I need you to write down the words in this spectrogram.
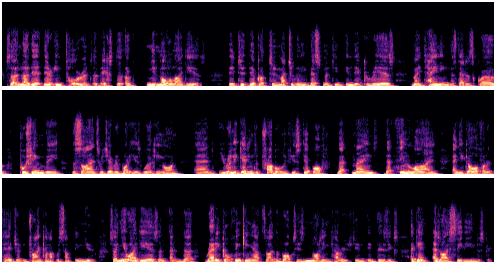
so no, they're they're intolerant of extra of novel ideas. They're too, they've got too much of an investment in, in their careers, maintaining the status quo, pushing the, the science which everybody is working on. And you really get into trouble if you step off that main, that thin line and you go off on a tangent and try and come up with something new. So new ideas and, and uh, radical thinking outside the box is not encouraged in, in physics, again, as I see the industry.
